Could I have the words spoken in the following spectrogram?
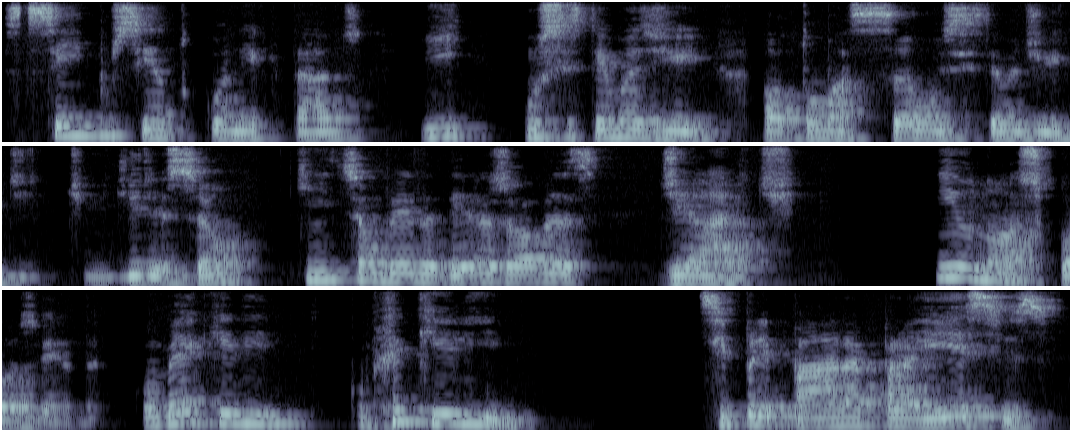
100% conectados e com sistemas de automação e sistemas de, de, de direção que são verdadeiras obras de arte. E o nosso pós-venda? Como é que ele, como é que ele se prepara para esses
